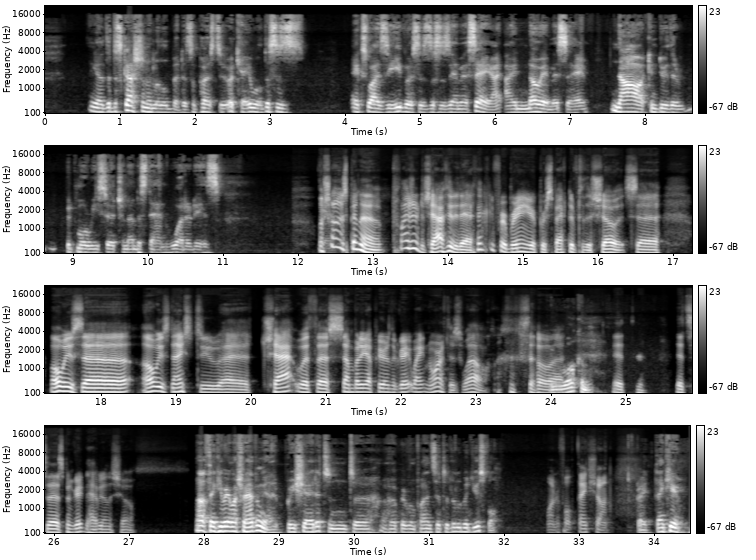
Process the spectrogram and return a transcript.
you know, the discussion a little bit as opposed to, okay, well, this is XYZ versus this is MSA. I, I know MSA. Now I can do the bit more research and understand what it is. Well, Sean, it's been a pleasure to chat with you today. Thank you for bringing your perspective to the show. It's uh, always uh, always nice to uh, chat with uh, somebody up here in the Great White North as well. so You're uh, welcome. It, it's uh, it's been great to have you on the show. No, thank you very much for having me. I appreciate it, and uh, I hope everyone finds it a little bit useful. Wonderful. Thanks, Sean. Great. Thank you.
